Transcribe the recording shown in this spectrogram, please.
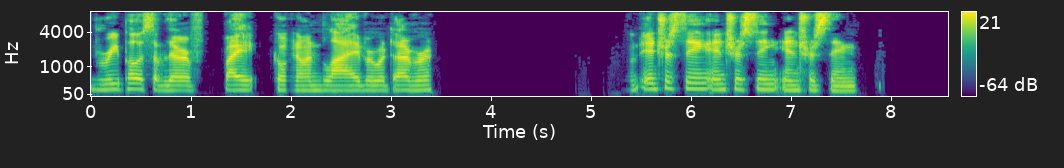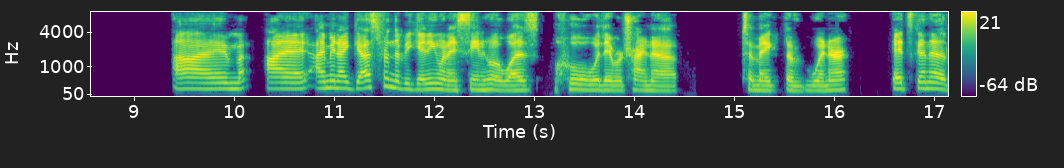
reposts of their fight going on live or whatever. Um, Interesting, interesting, interesting. I'm I I mean I guess from the beginning when I seen who it was who they were trying to to make the winner it's gonna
